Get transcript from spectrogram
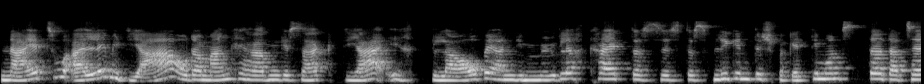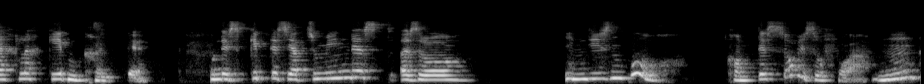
nahezu alle mit Ja oder manche haben gesagt, ja, ich glaube an die Möglichkeit, dass es das fliegende Spaghetti-Monster tatsächlich geben könnte. Und es gibt es ja zumindest, also in diesem Buch kommt es sowieso vor. Hm?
